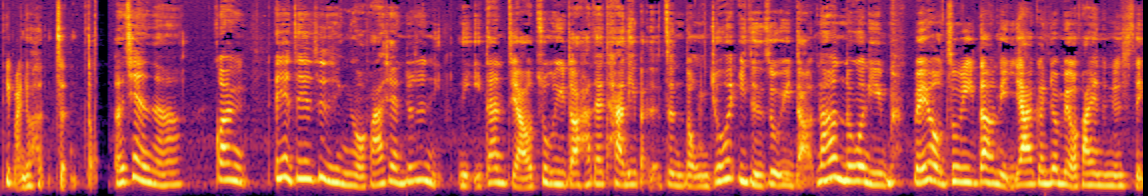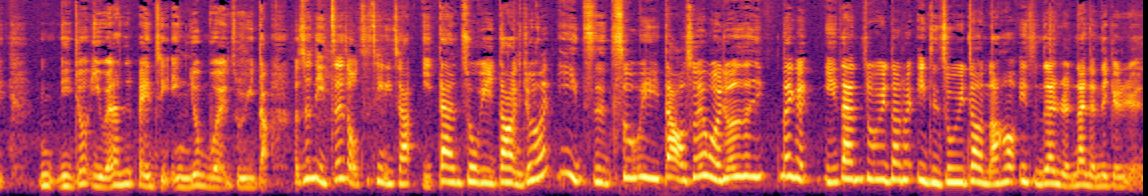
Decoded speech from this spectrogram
地板就很震动。而且呢，关于而且这件事情，我发现就是你你一旦只要注意到他在踏地板的震动，你就会一直注意到。然后如果你没有注意到，你压根就没有发现这件事情，你你就以为那是背景音，你就不会注意到。可是你这种事情，你只要一旦注意到，你就会一直注意到。所以我就是那个一旦注意到就一直注意到，然后一直在忍耐的那个人。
